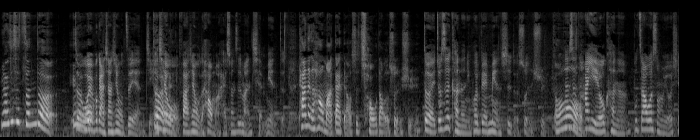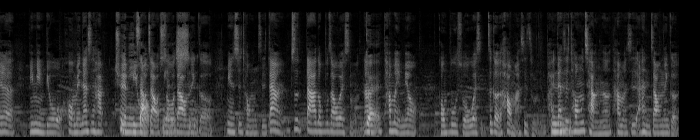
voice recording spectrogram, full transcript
原来这是真的。对，我也不敢相信我自己眼睛，而且我发现我的号码还算是蛮前面的。他那个号码代表是抽到的顺序，对，就是可能你会被面试的顺序。哦，但是他也有可能不知道为什么有些人明明比我后面，但是他却比我早收到那个面试通知，但这大家都不知道为什么。那他们也没有公布说为什这个号码是怎么排，嗯、但是通常呢，他们是按照那个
